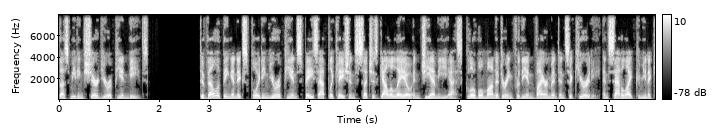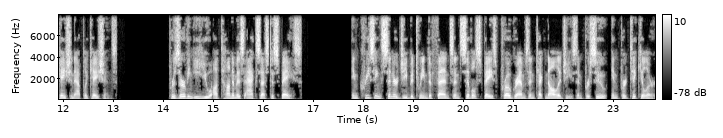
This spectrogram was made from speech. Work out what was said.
thus meeting shared European needs. Developing and exploiting European space applications such as Galileo and GMES global monitoring for the environment and security and satellite communication applications. Preserving EU autonomous access to space. Increasing synergy between defense and civil space programs and technologies and pursue, in particular,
